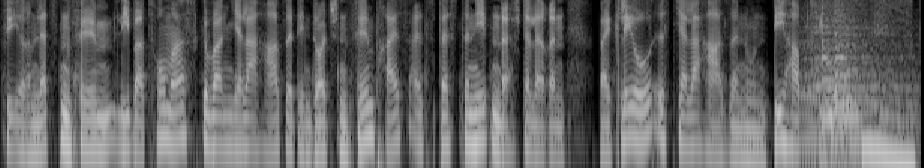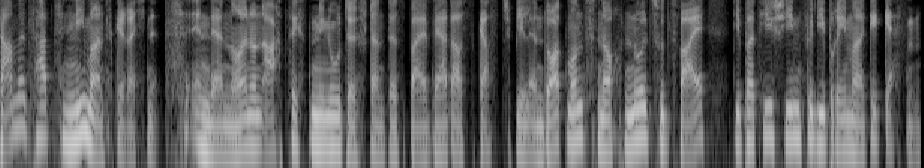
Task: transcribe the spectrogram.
Für ihren letzten Film Lieber Thomas gewann Jella Hase den deutschen Filmpreis als beste Nebendarstellerin. Bei Cleo ist Jella Hase nun die Hauptfigur. Damit hat niemand gerechnet. In der 89. Minute stand es bei Werders Gastspiel in Dortmund noch 0 zu 2. Die Partie schien für die Bremer gegessen.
